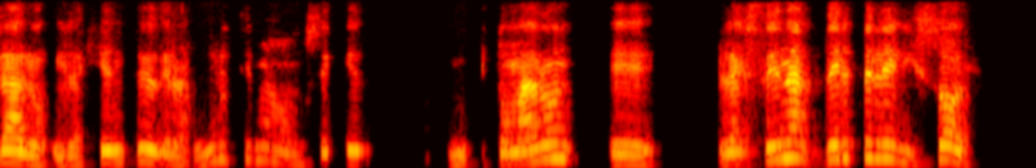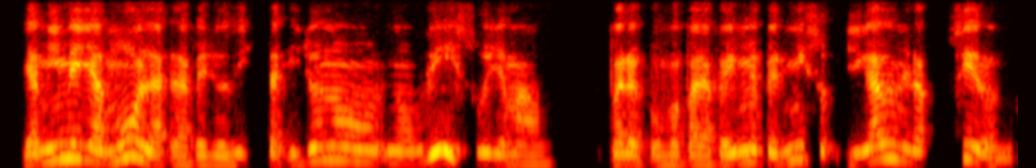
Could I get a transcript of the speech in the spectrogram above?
Claro, y la gente de las últimas, o no sé qué, tomaron eh, la escena del televisor. Y a mí me llamó la, periodista y yo no, no vi su llamado para, como para pedirme permiso. Llegaron y la pusieron.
